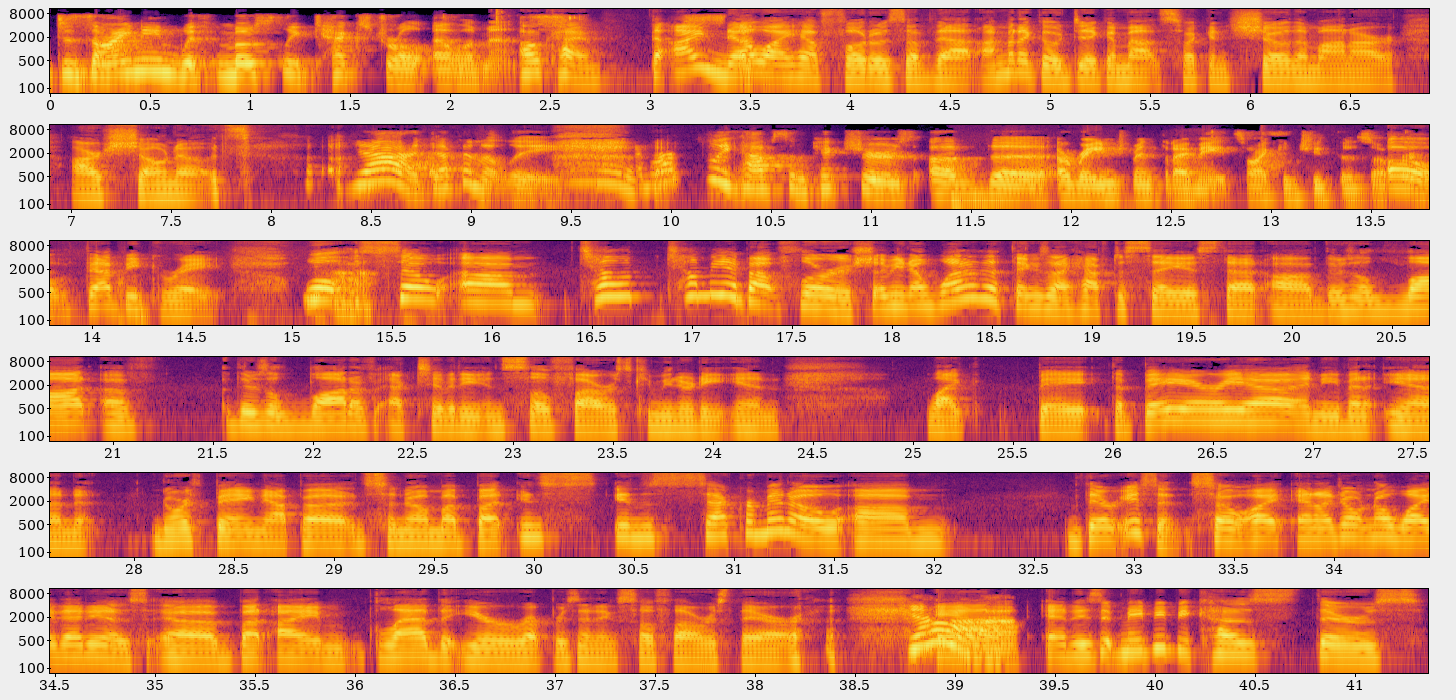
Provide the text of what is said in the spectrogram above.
designing with mostly textural elements. Okay. I know I have photos of that. I'm going to go dig them out so I can show them on our our show notes. yeah, definitely. And I actually have some pictures of the arrangement that I made, so I can shoot those over. Oh, that'd be great. Well, yeah. so um, tell tell me about Flourish. I mean, uh, one of the things I have to say is that uh, there's a lot of there's a lot of activity in slow flowers community in like Bay, the Bay Area, and even in North Bay, Napa, and Sonoma. But in in Sacramento, um, there isn't. So I and I don't know why that is, uh, but I'm glad that you're representing slow flowers there. Yeah. and, and is it maybe because there's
